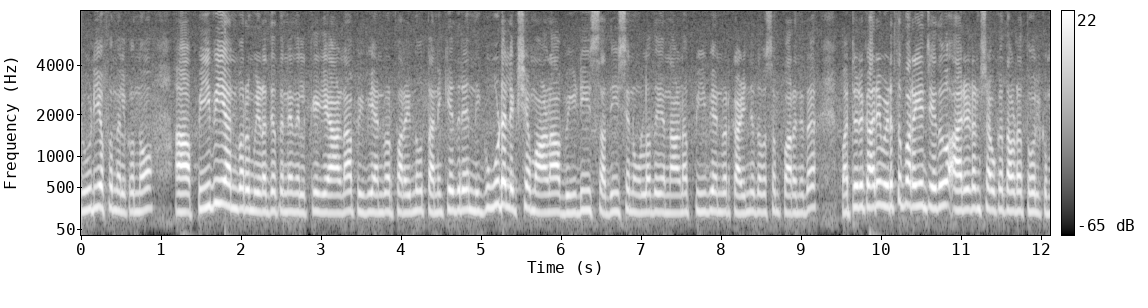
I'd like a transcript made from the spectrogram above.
യു ഡി എഫ് നിൽക്കുന്നു. പി വി അൻവറും ഇടഞ്ഞ തന്നെ നിൽക്കുകയാണ്. പി വി അൻവർ പറയുന്നു തനിക്കെതിരെ നിഗൂഢ ലക്ഷ്യമാണ് വി ഡി സതീശൻ ഉള്ളത് എന്നാണ് പി വി അൻവർ കഴിഞ്ഞ ദിവസം പറഞ്ഞത്. മറ്റൊരു കാര്യം എടുത്തു പറയുകയും ചെയ്തു. ആര്യടൻ ഷൗക്കത്ത് അവിടെ തോൽക്കും.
